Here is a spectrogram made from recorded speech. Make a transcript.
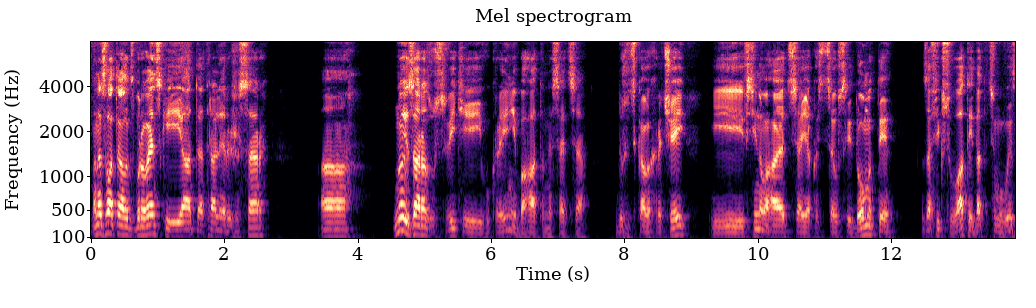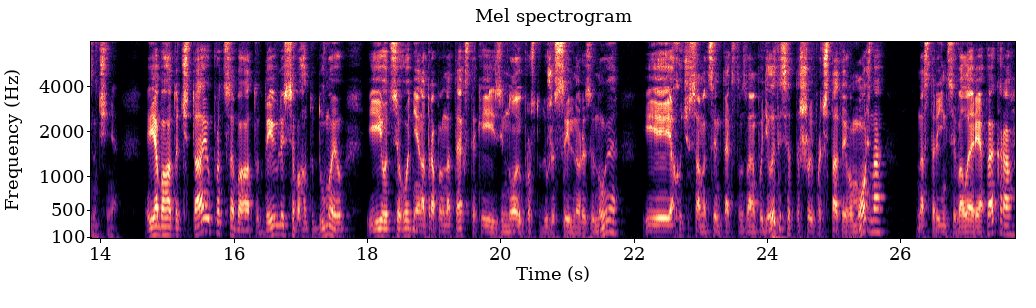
Мене звати Алекс Боровенський, я театральний режисер. А, ну і зараз у світі і в Україні багато несеться дуже цікавих речей, і всі намагаються якось це усвідомити, зафіксувати і дати цьому визначення. Я багато читаю про це, багато дивлюся, багато думаю. І от сьогодні я натрапив на текст, який зі мною просто дуже сильно резонує. І я хочу саме цим текстом з вами поділитися, те, що і прочитати його можна на сторінці Валерія Пекара.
